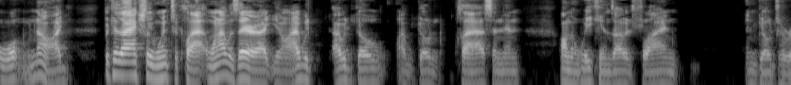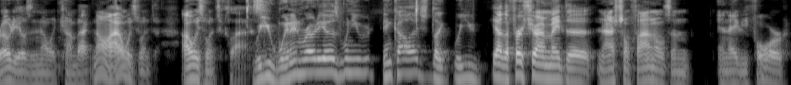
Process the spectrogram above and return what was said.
well, no, I because I actually went to class when I was there. I you know I would I would go I would go to class, and then on the weekends I would fly and and go to rodeos, and then I would come back. No, I always went. To, I always went to class. Were you winning rodeos when you were in college? Like, were you? Yeah, the first year I made the national finals in in '84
